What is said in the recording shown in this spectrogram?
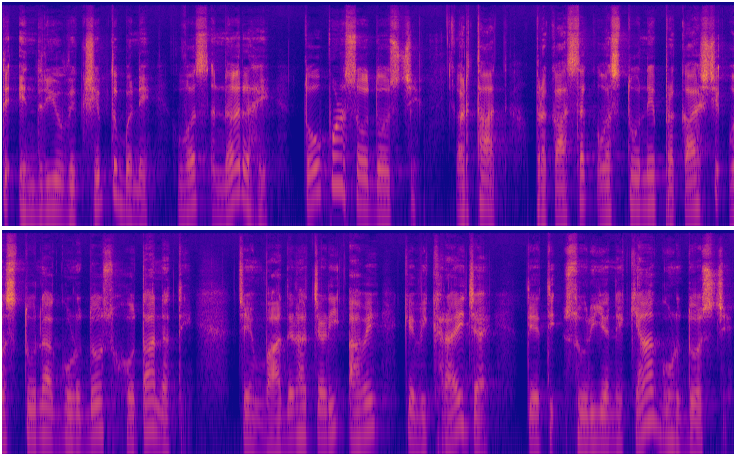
તે ઇન્દ્રિયો વિક્ષિપ્ત બને, વશ ન રહે, તો પણ સો દોષ છે. અર્થાત પ્રકાશક વસ્તુને પ્રકાશ્ય વસ્તુના ગુણદોષ હોતા નથી. જેમ વાદળા ચડી આવે કે વિખરાઈ જાય, તેથી સૂર્યને ક્યાં ગુણદોષ છે?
